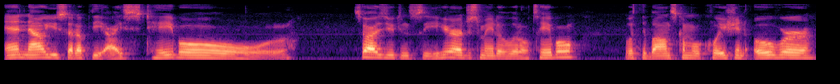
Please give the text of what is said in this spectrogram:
And now you set up the ice table. So as you can see here, I just made a little table with the balanced chemical equation over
